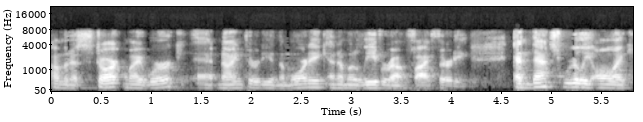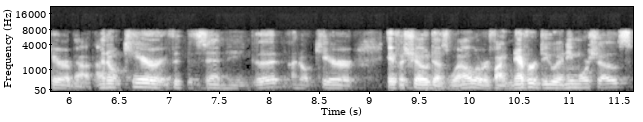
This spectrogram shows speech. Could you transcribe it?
I'm going to start my work at 9:30 in the morning, and I'm going to leave around 5:30, and that's really all I care about. I don't care if it's any good. I don't care if a show does well or if I never do any more shows.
